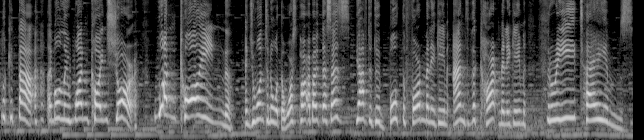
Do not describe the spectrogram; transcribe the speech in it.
Look at that, I'm only one coin short! One coin! And you want to know what the worst part about this is? You have to do both the form minigame and the cart minigame three times.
